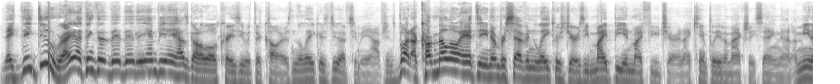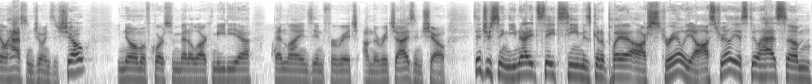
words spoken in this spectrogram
They they do right. I think that the, the, the NBA has gone a little crazy with their colors, and the Lakers do have too many options. But a Carmelo Anthony number seven Lakers jersey might be in my future, and I can't believe I'm actually saying that. Amin Elhassan joins the show. You know him, of course, from Meadowlark Media. Ben Lyons in for Rich on the Rich Eisen show. It's interesting. The United States team is going to play Australia. Australia still has some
